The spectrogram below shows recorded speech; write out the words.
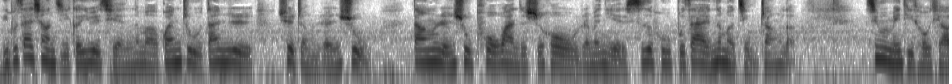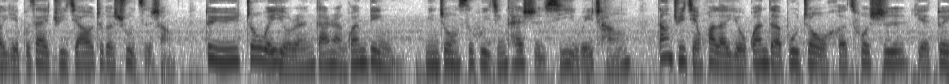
已不再像几个月前那么关注单日确诊人数。当人数破万的时候，人们也似乎不再那么紧张了。新闻媒体头条也不再聚焦这个数字上。对于周围有人感染官病，民众似乎已经开始习以为常，当局简化了有关的步骤和措施，也对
